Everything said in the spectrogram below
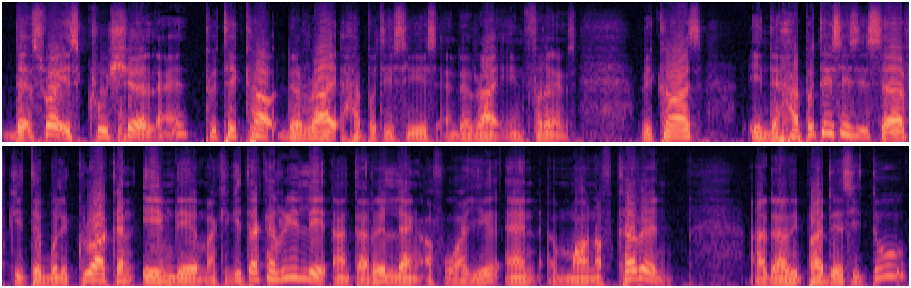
that's why it's crucial eh, to take out the right hypothesis and the right inference. Because in the hypothesis itself kita boleh keluarkan aim dia maka kita akan relate antara length of wire and amount of current. Uh, daripada situ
